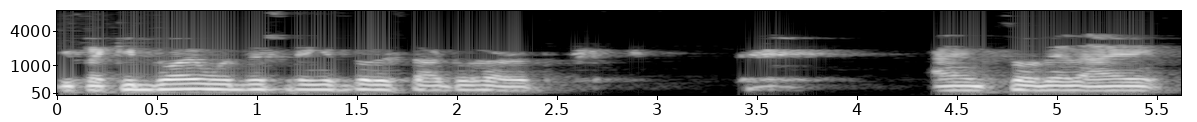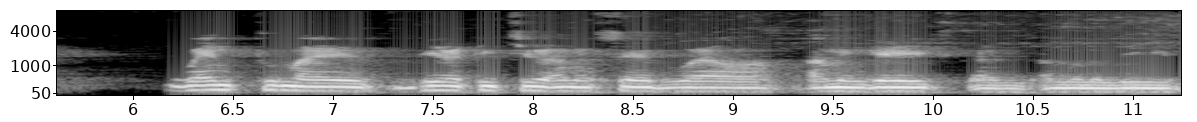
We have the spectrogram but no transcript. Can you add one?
if I keep going with this thing, it's going to start to hurt. and so then I went to my dear teacher and I said, well, I'm engaged and I'm going to leave.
